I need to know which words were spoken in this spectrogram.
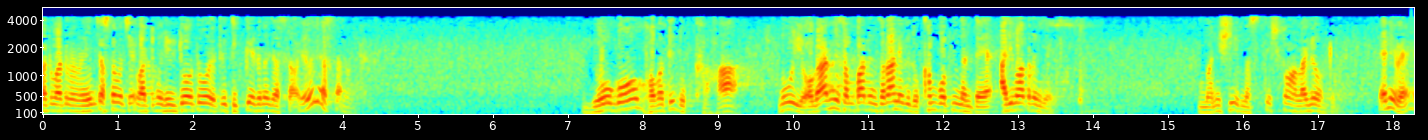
వాటి వాటి ఏం చేస్తావు వచ్చే వాటి కొంచెం ఇటు అటు ఎటు తిప్పి ఏదైనా చేస్తావు? ఏదో చేస్తాను యోగో భవతి దుఃఖ. నువ్వు యోగాన్ని సంపాదించరా నీకు దుఃఖం పోతుందంటే అది మాత్రం చేయాలి మనిషి మస్తిష్కం అలాగే ఉంటుంది. ఎనీవే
